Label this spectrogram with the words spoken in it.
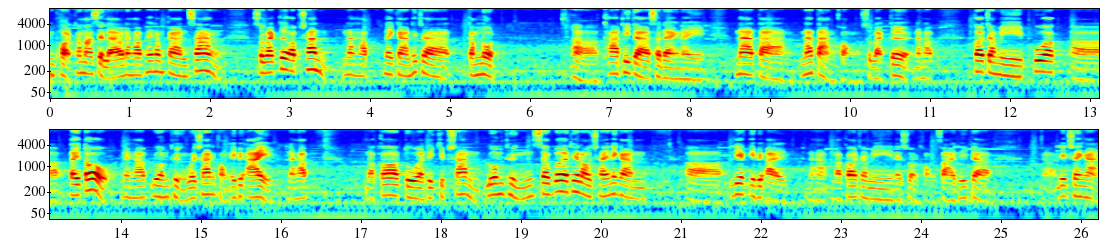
import เข้ามาเสร็จแล้วนะครับ ให้ทำการสร้าง Swagger Option นะครับ ในการที่จะกำหนดค่าที่จะแสดงในหน้าต่างหน้าต่างของ Swagger นะครับ ก็จะมีพวกไตเติลนะครับ รวมถึงเวอร์ชันของ API นะครับ แล้วก็ตัว description รวมถึงเซิร์ฟเวอร์ที่เราใช้ในการเรียก API นะฮะ แล้วก็จะมีในส่วนของไฟล์ที่จะ เรียกใช้งาน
